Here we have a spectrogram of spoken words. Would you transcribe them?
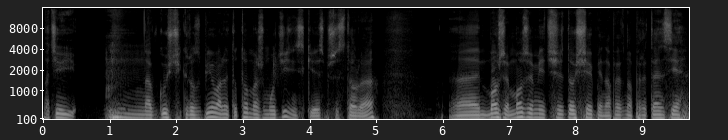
Maciej Awguścik rozbił, ale to Tomasz Młodziński jest przy stole. E, może, może mieć do siebie na pewno pretensje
